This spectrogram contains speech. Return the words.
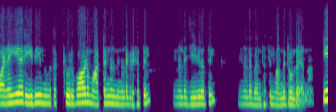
പഴയ രീതിയിൽ നിന്നിട്ടൊക്കെ ഒരുപാട് മാറ്റങ്ങൾ നിങ്ങളുടെ ഗൃഹത്തിൽ നിങ്ങളുടെ ജീവിതത്തിൽ നിങ്ങളുടെ ബന്ധത്തിൽ വന്നിട്ടുണ്ട് എന്ന്. ഈ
